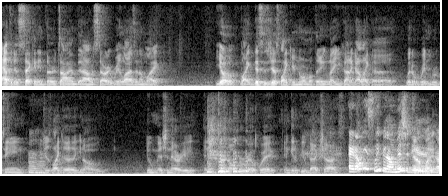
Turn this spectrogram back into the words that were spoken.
after the second and third time that I was started realizing I'm like, yo, like this is just like your normal thing. Like you kind of got like a little written routine. Mhm. You just like to, you know, do missionary and then turn over real quick and get a few back shots. Hey, don't be sleeping on missionary. And. I'm like, all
